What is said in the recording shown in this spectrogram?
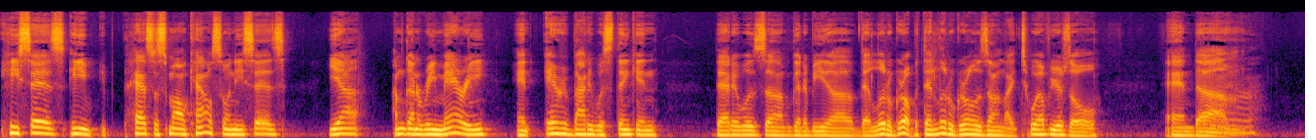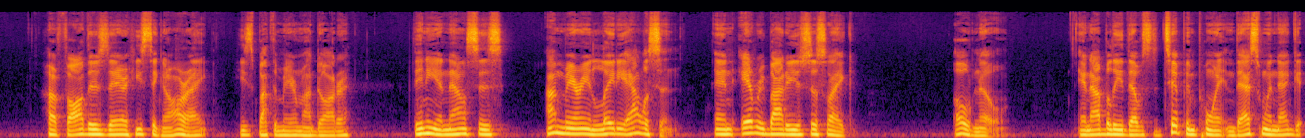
he says he has a small council, and he says, "Yeah, I'm going to remarry." And everybody was thinking that it was um, going to be uh, that little girl, but that little girl is on like 12 years old, and um, her father's there. He's thinking, "All right, he's about to marry my daughter." Then he announces, I'm marrying Lady Alicent. And everybody is just like, oh no. And I believe that was the tipping point, and that's when that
